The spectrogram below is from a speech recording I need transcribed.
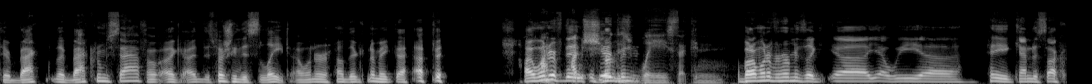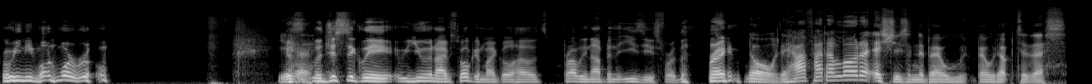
their back their backroom staff, like especially this late. I wonder how they're going to make that happen. I wonder I'm, if they. I'm sure there's ways that can. but I wonder if Herdman's like, uh, yeah, we, uh, hey, Canada Soccer, we need one more room Yeah. logistically, you and I have spoken, Michael, how it's probably not been the easiest for them, right? No, they have had a lot of issues in the build build up to this.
